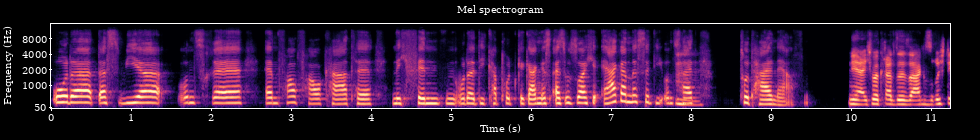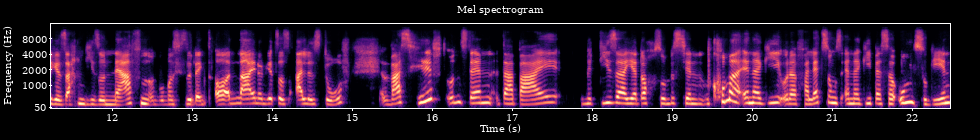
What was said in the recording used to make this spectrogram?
oder dass wir unsere MVV-Karte nicht finden oder die kaputt gegangen ist. Also solche Ärgernisse, die uns halt mhm. halt total nerven. Ja, ich wollte gerade sagen, so richtige Sachen, die so nerven und wo man sich so denkt, oh nein, und jetzt ist alles doof. Was hilft uns denn dabei, mit dieser ja doch so ein bisschen Kummerenergie oder Verletzungsenergie besser umzugehen.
